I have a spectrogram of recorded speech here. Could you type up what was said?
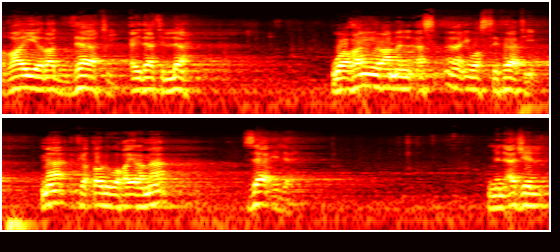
غير الذات أي ذات الله. وغير من الأسماء والصفات. ما في قوله وغير ما زائدة. من أجل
